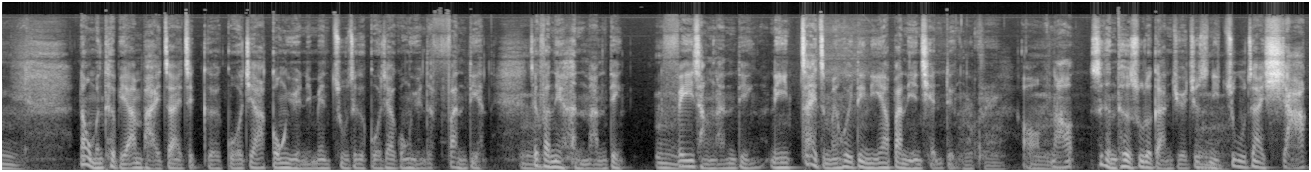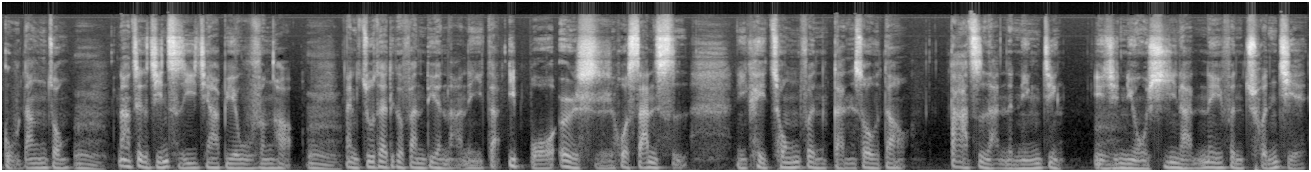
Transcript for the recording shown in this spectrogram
那我们特别安排在这个国家公园里面住这个国家公园的饭店。嗯、这个饭店很难订，嗯、非常难订。你再怎么会订，你要半年前订。Okay, 哦，然后是很特殊的感觉，就是你住在峡谷当中。嗯，那这个仅此一家，别无分号。嗯，那你住在这个饭店呢、啊，你的一博二十或三十，你可以充分感受到大自然的宁静。以及纽西兰那一份纯洁，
